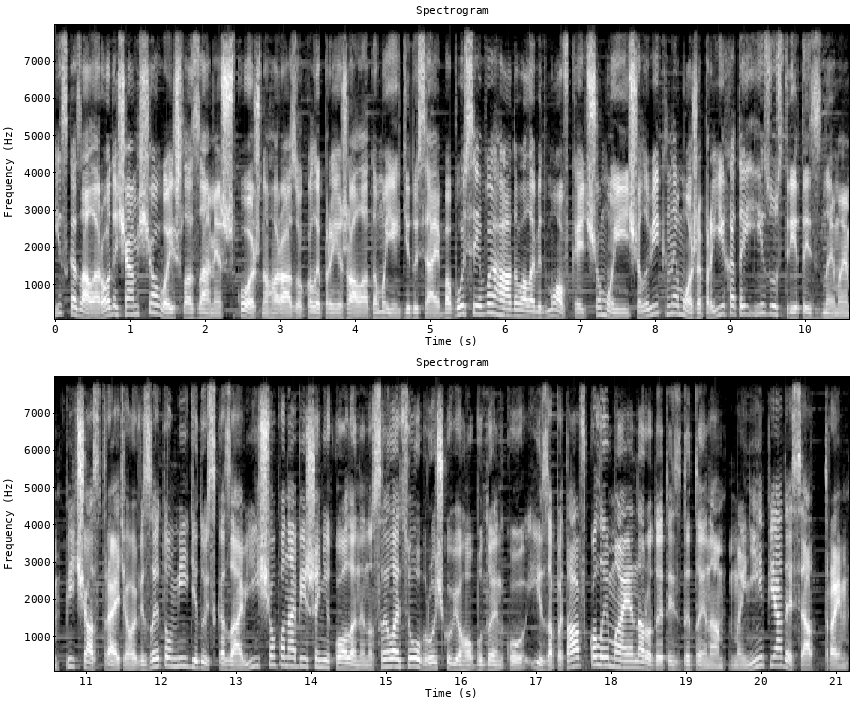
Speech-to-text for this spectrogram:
і сказала родичам, що вийшла заміж. Кожного разу, коли приїжджала до моїх дідуся і бабусі, вигадувала відмовки, чому її чоловік не може приїхати і зустрітись з ними. Під час третього візиту мій дідусь сказав їй, щоб вона більше ніколи не носила цю обручку в його будинку, і запитав, коли має народитись дитина. Мені 53.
